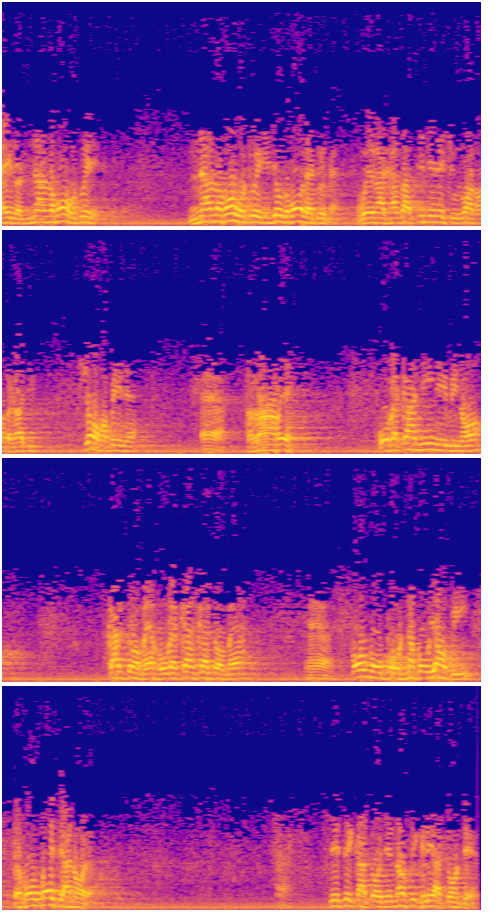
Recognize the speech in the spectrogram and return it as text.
အဲ့တော့နာသဘောကိုတွေ့တယ်နာသဘောကိုတွေ့ရင်ရုပ်သဘောလည်းတွေ့မယ်ဝေဒနာခန္ဓာပြင်းပြင်းနဲ့ရှူသွားတော့တခါကြီးရှော့မပေးနဲ့အဲတရားပဲဟိုဘက်ကနီးနေပြီနော် ကတ်တော့မယ်ဟိုဘက်ကကတ်တော့မယ်အဲပုံပုံပုံနှစ်ပုံရောက်ပြီတပုံပဲကြံတော့တယ်စိတ်စိတ်ကတော်ခြင်းနောက်စိတ်ကလေးကတွန်းတယ်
